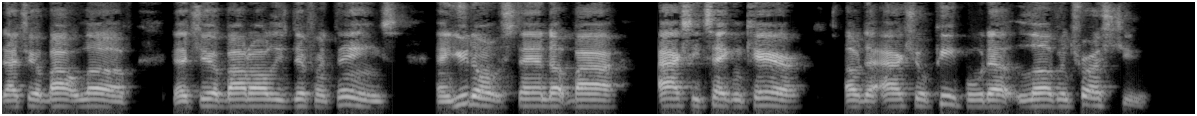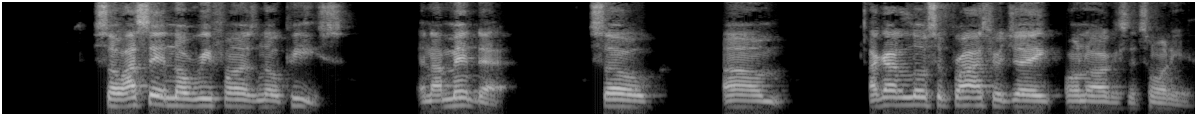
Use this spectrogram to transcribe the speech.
that you're about love, that you're about all these different things, and you don't stand up by actually taking care of the actual people that love and trust you. So I said no refunds, no peace, and I meant that. So um, I got a little surprise for Jake on August the twentieth,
